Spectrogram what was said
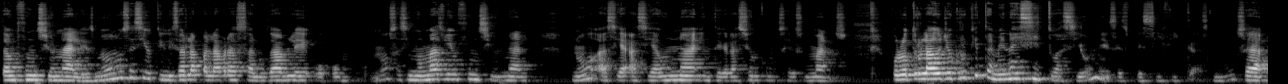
tan funcionales, ¿no? No sé si utilizar la palabra saludable o, ¿no? O sea, sino más bien funcional, ¿no? Hacia, hacia una integración como seres humanos. Por otro lado, yo creo que también hay situaciones específicas, ¿no? O sea,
